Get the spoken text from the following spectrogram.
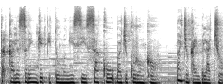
tatkala seringgit itu mengisi saku baju kurungku, baju kain belacu.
